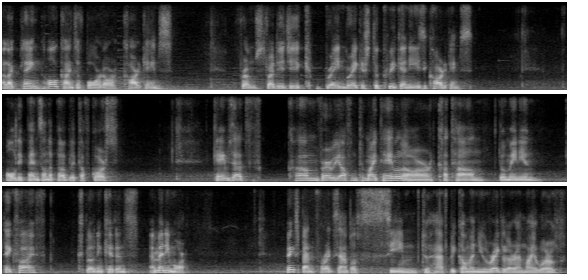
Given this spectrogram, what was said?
I like playing all kinds of board or card games, from strategic brain breakers to quick and easy card games. All depends on the public, of course. Games that come very often to my table are Catan, Dominion, Take 5, Exploding Kittens, and many more. Wingspan, for example, seem to have become a new regular in my world.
